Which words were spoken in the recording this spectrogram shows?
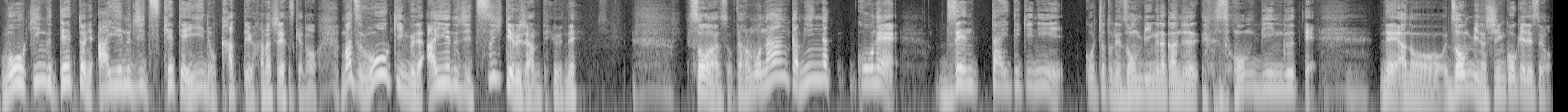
ウォーキングデッドに ing つけていいのかっていう話ですけど、まずウォーキングで ing ついてるじゃんっていうね。そうなんですよ。だからもうなんかみんな、こうね、全体的に、こうちょっとね、ゾンビングな感じで、ゾンビングって、ね、あの、ゾンビの進行形ですよ。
